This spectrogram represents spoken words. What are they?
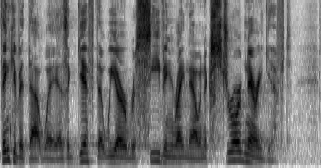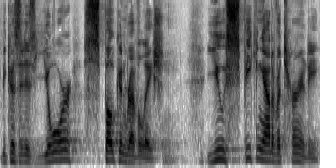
think of it that way as a gift that we are receiving right now, an extraordinary gift, because it is your spoken revelation, you speaking out of eternity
